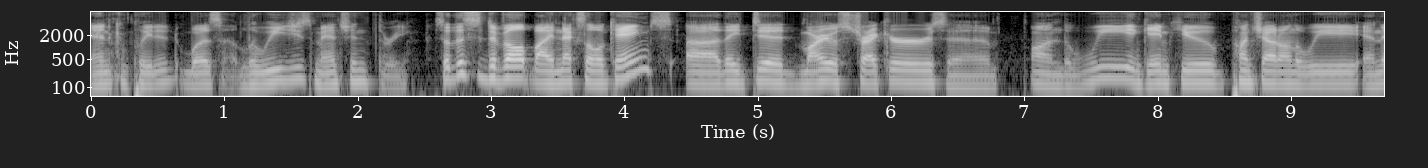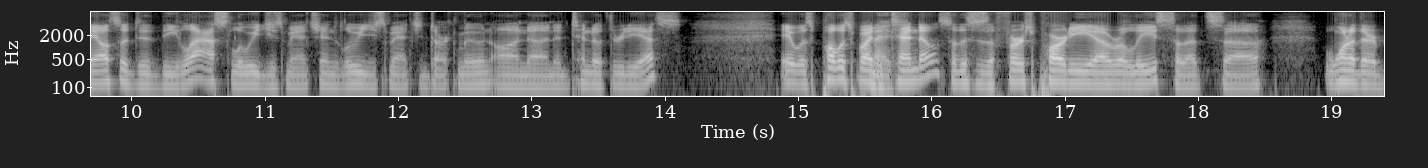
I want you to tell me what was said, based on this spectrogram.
and completed was Luigi's Mansion 3. So, this is developed by Next Level Games. Uh, they did Mario Strikers uh, on the Wii and GameCube, Punch Out on the Wii, and they also did the last Luigi's Mansion, Luigi's Mansion Dark Moon, on uh, Nintendo 3DS. It was published by Nice. Nintendo, so this is a first party uh, release. So, that's uh, one of their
